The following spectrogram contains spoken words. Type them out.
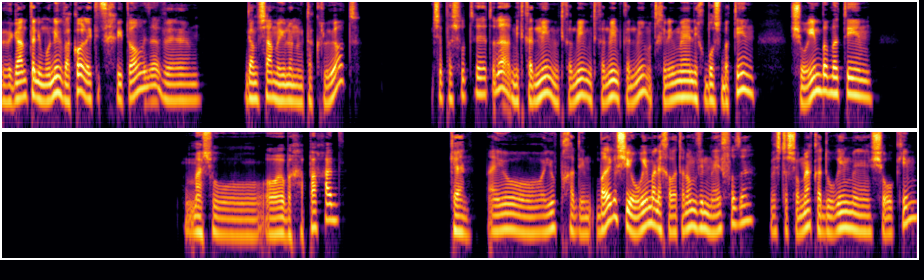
וגם את הלימונים והכל הייתי צריך לטעום מזה וגם שם היו לנו התקלויות. שפשוט אה, אתה יודע מתקדמים מתקדמים מתקדמים מתקדמים מתחילים אה, לכבוש בתים שוהים בבתים. משהו עורר בך פחד? כן היו היו פחדים ברגע שיורים עליך ואתה לא מבין מאיפה זה ושאתה שומע כדורים אה, שורקים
